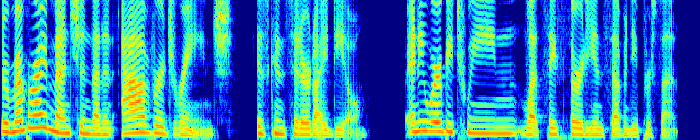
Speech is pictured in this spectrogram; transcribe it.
So remember, I mentioned that an average range is considered ideal, anywhere between, let's say, 30 and 70%.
